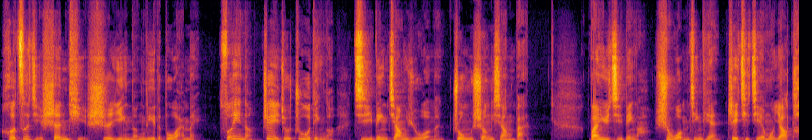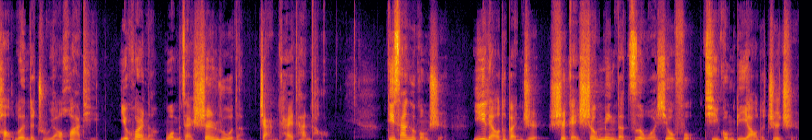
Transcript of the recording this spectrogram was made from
和自己身体适应能力的不完美，所以呢，这也就注定了疾病将与我们终生相伴。关于疾病啊，是我们今天这期节目要讨论的主要话题。一会儿呢，我们再深入的展开探讨。第三个共识：医疗的本质是给生命的自我修复提供必要的支持。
